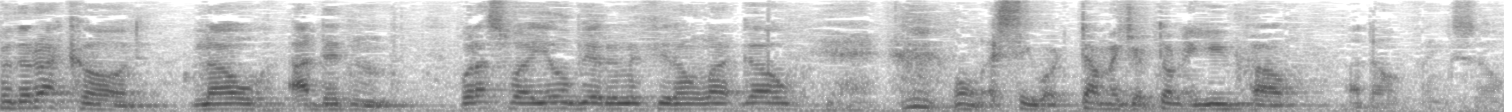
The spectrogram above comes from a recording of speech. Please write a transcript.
For the record, no, I didn't. But that's where you'll be heading if you don't let go. Yeah. Well, let's see what damage I've done to you, pal. I don't think so.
